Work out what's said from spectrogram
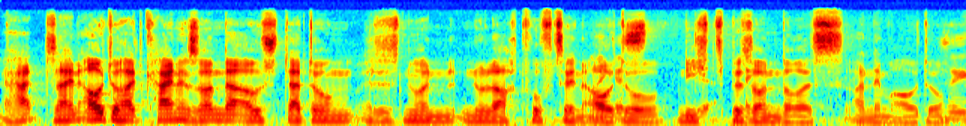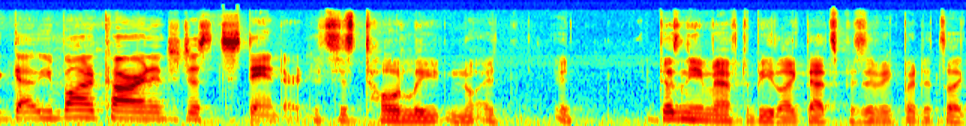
Er hat, sein Auto hat keine Sonderausstattung, es ist nur ein 0815 Like a Auto, nichts like- Besonderes an dem Auto. So you, got, you bought a car and it's just standard. It's just totally, no, it, it, it doesn't even have to be like that specific, but it's like,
